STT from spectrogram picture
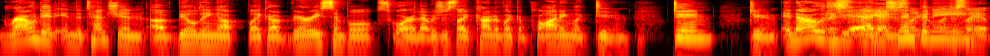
grounded in the tension of building up like a very simple score that was just like kind of like a plotting like dune, dune, dune. And now that you add yeah, just like- just like,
